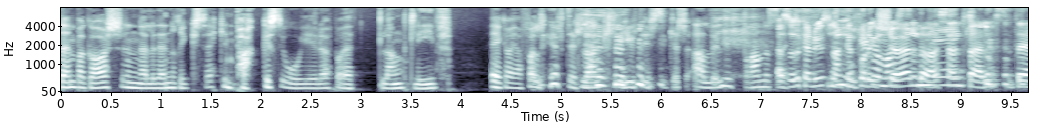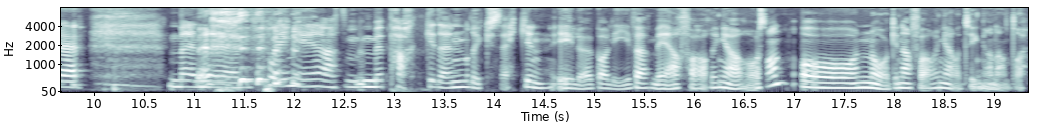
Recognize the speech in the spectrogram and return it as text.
den, bagasjen, eller den ryggsekken, pakkes jo i løpet av et langt liv. Jeg har iallfall levd et langt liv. Det er sikkert ikke alle lytterne som altså, Så kan du snakke for deg sjøl, da, sant vel? Det... Men eh, poenget er at vi pakker den ryggsekken i løpet av livet med erfaringer og sånn, og noen erfaringer er tyngre enn andre.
